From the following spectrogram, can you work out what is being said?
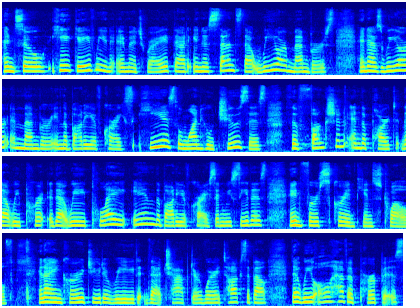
And so He gave gave me an image, right? That in a sense that we are members, and as we are a member in the body of Christ, He is the one who chooses the function and the part that we pr- that we play in the body of Christ, and we see this in First Corinthians 12. And I encourage you to read that chapter where it talks about that we all have a purpose,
